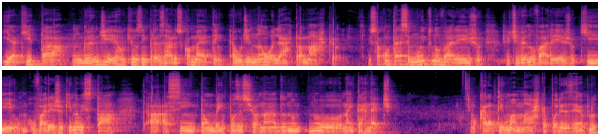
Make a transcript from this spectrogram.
e aqui está um grande erro que os empresários cometem, é o de não olhar para a marca. Isso acontece muito no varejo. A gente vê no varejo que o varejo que não está assim tão bem posicionado no, no, na internet. O cara tem uma marca, por exemplo,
